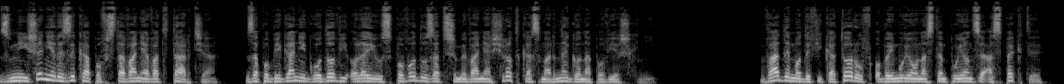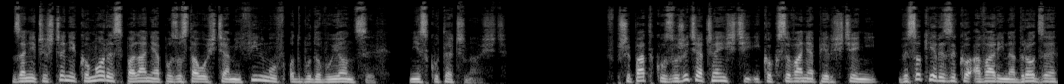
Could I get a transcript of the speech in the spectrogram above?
Zmniejszenie ryzyka powstawania wad tarcia, zapobieganie głodowi oleju z powodu zatrzymywania środka smarnego na powierzchni. Wady modyfikatorów obejmują następujące aspekty, zanieczyszczenie komory spalania pozostałościami filmów odbudowujących, nieskuteczność. W przypadku zużycia części i koksowania pierścieni, wysokie ryzyko awarii na drodze,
